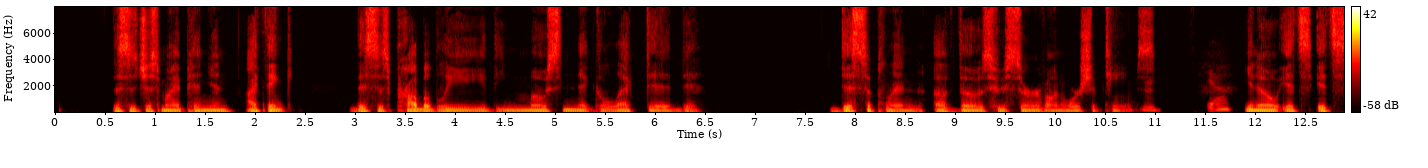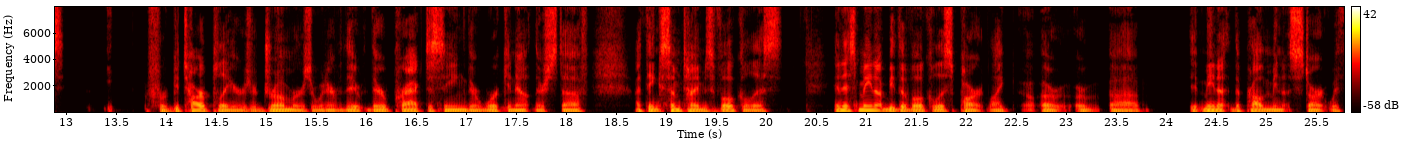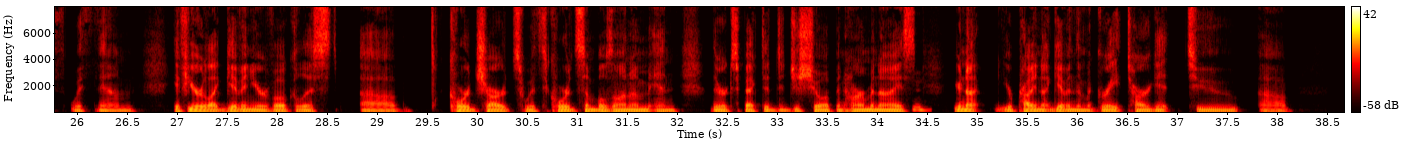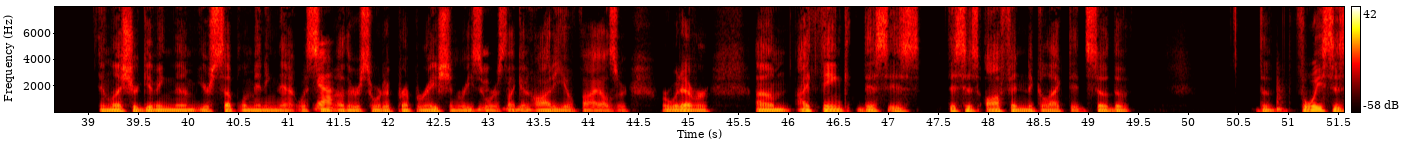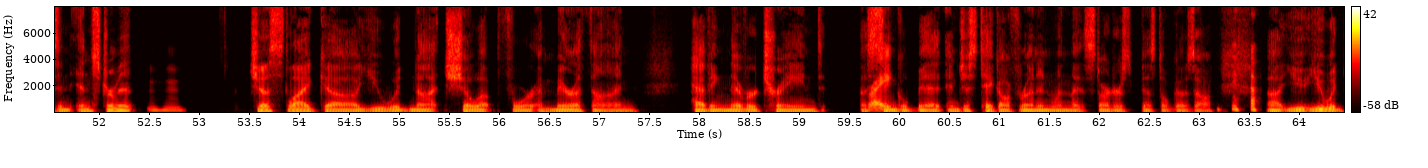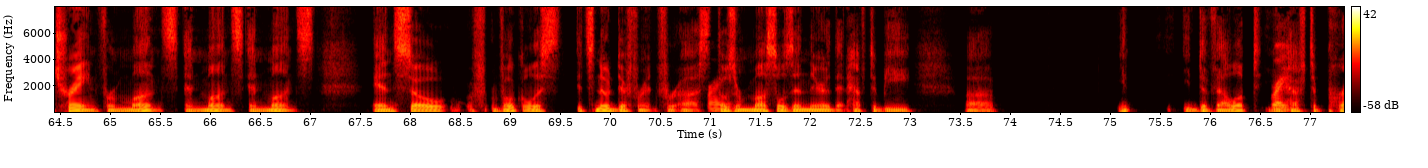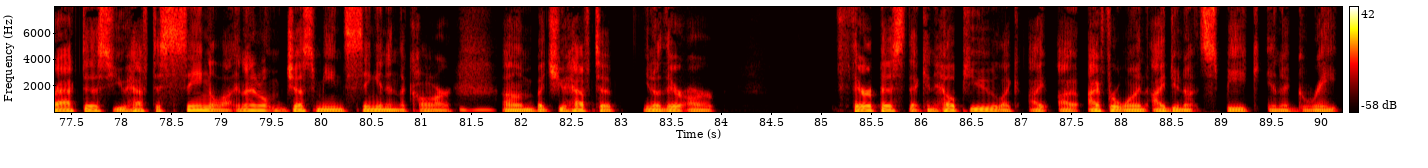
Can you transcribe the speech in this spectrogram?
this is just my opinion. I think this is probably the most neglected discipline of those who serve on worship teams. Yeah. You know, it's, it's, for guitar players or drummers or whatever, they're they're practicing, they're working out their stuff. I think sometimes vocalists, and this may not be the vocalist part, like or or uh, it may not. The problem may not start with with them. If you're like giving your vocalist uh, chord charts with chord symbols on them, and they're expected to just show up and harmonize, Mhm. you're not. You're probably not giving them a great target to. Uh, unless you're giving them you're supplementing that with some Yeah. other sort of preparation resource like an mhm. audio files or or whatever um, i think this is this is often neglected so the the voice is an instrument hmm just like uh, you would not show up for a marathon having never trained a Right. single bit and just take off running when the starter's pistol goes off. uh, you you would train for months and months and months. And so vocalists, it's no different for us. Right. Those are muscles in there that have to be uh, you, you developed. You have to practice. You have to sing a lot. And I don't just mean singing in the car um, but you have to you know there are therapists that can help you like I, I i for one i do not speak in a great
